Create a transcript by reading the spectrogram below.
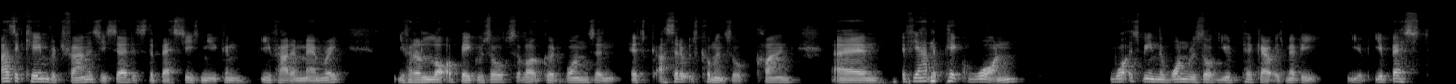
As a Cambridge fan, as you said, it's the best season you can you've had in memory. You've had a lot of big results, a lot of good ones, and it's, I said it was coming, so clang. Um, if you had to pick one, what has been the one result you'd pick out as maybe your, your best,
